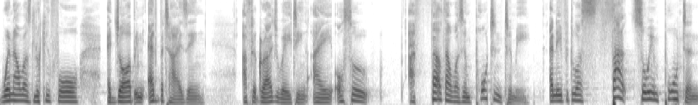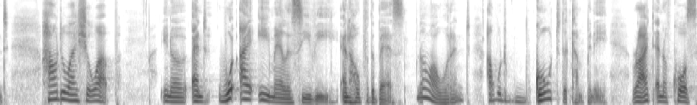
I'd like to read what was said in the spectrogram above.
when I was looking for a job in advertising after graduating, I also I felt that was important to me. And if it was so, so important, how do I show up? You know, and would I email a CV and hope for the best? No, I wouldn't. I would go to the company, right? And of course,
